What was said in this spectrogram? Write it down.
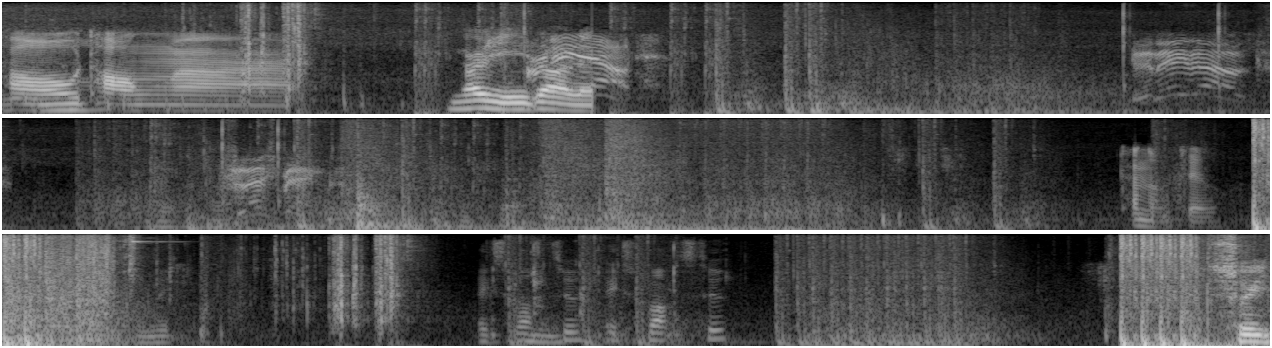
好痛啊！應該已都係你 Xbox Two，three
